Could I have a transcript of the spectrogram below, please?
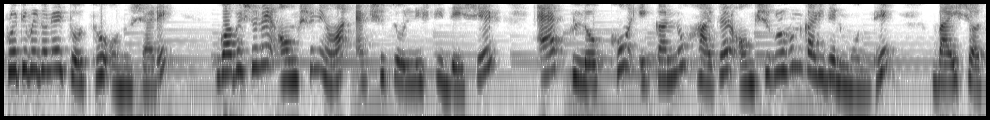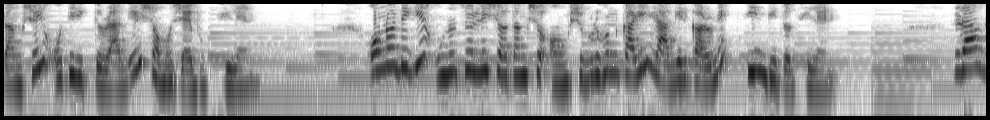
প্রতিবেদনের তথ্য অনুসারে গবেষণায় অংশ নেওয়া একশো চল্লিশটি দেশের এক লক্ষ একান্ন হাজার অংশগ্রহণকারীদের মধ্যে বাইশ শতাংশই অতিরিক্ত রাগের সমস্যায় ভুগছিলেন। অন্যদিকে উনচল্লিশ শতাংশ অংশগ্রহণকারী রাগের কারণে চিন্তিত ছিলেন। রাগ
